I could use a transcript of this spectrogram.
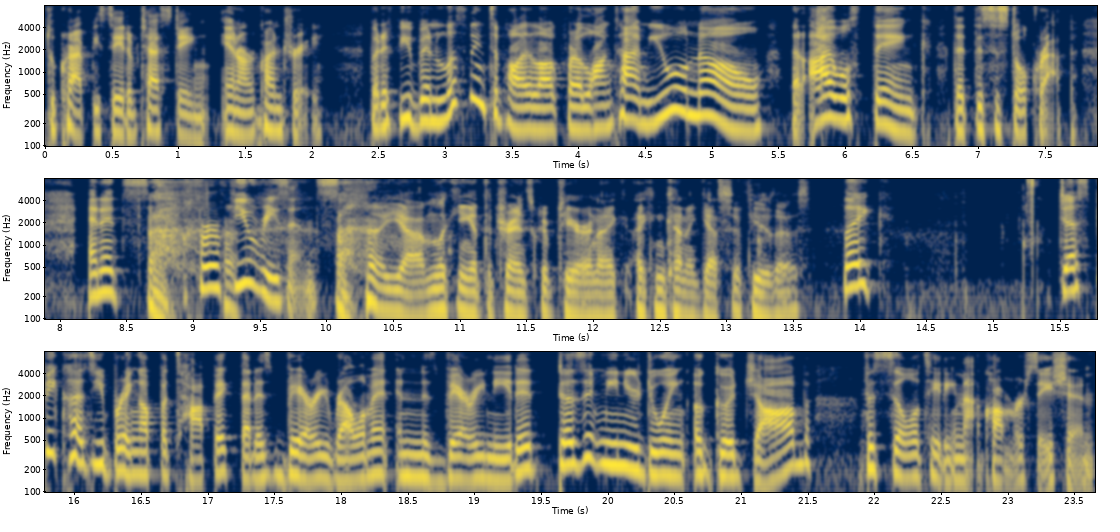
the crappy state of testing in our country. But if you've been listening to Polylog for a long time, you will know that I will think that this is still crap. And it's for a few reasons. yeah, I'm looking at the transcript here and I, I can kind of guess a few of those. Like, just because you bring up a topic that is very relevant and is very needed doesn't mean you're doing a good job facilitating that conversation.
